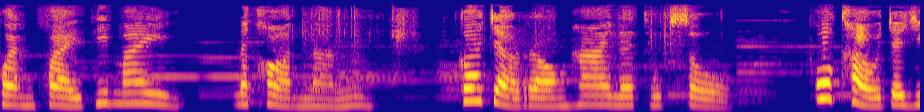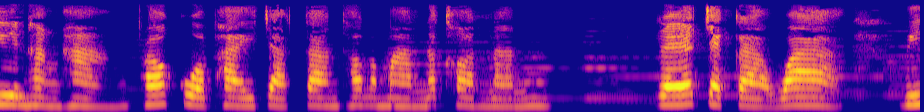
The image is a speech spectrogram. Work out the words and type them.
ควันไฟที่ไหม้นครนั้น ก็จะร้องไห้และทุกโศก พวกเขาจะยืนห่างๆเพราะกลัวภัยจากการทรมานนครนั้น และจะกล่าวว่า วิ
